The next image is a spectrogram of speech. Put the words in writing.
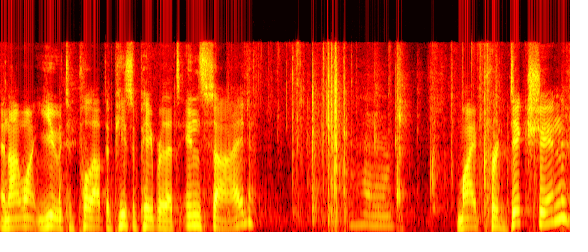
And I want you to pull out the piece of paper that's inside. My prediction,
